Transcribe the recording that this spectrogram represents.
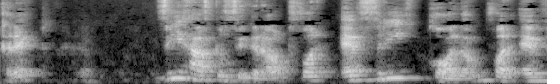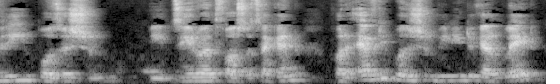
Correct? We have to figure out for every column, for every position, be zeroth, first or second, for every position, we need to calculate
